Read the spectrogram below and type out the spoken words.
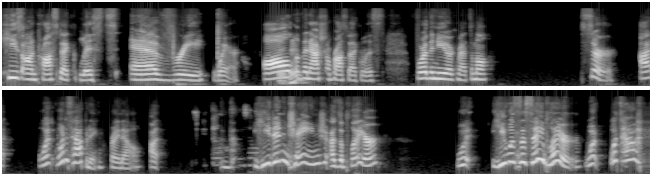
he's on prospect lists everywhere. All hmm of the national prospect lists for the New York Mets. I'm all, sir, I what what is happening right now? I, th- he didn't change as a player. What he was the same player. What what's happening?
